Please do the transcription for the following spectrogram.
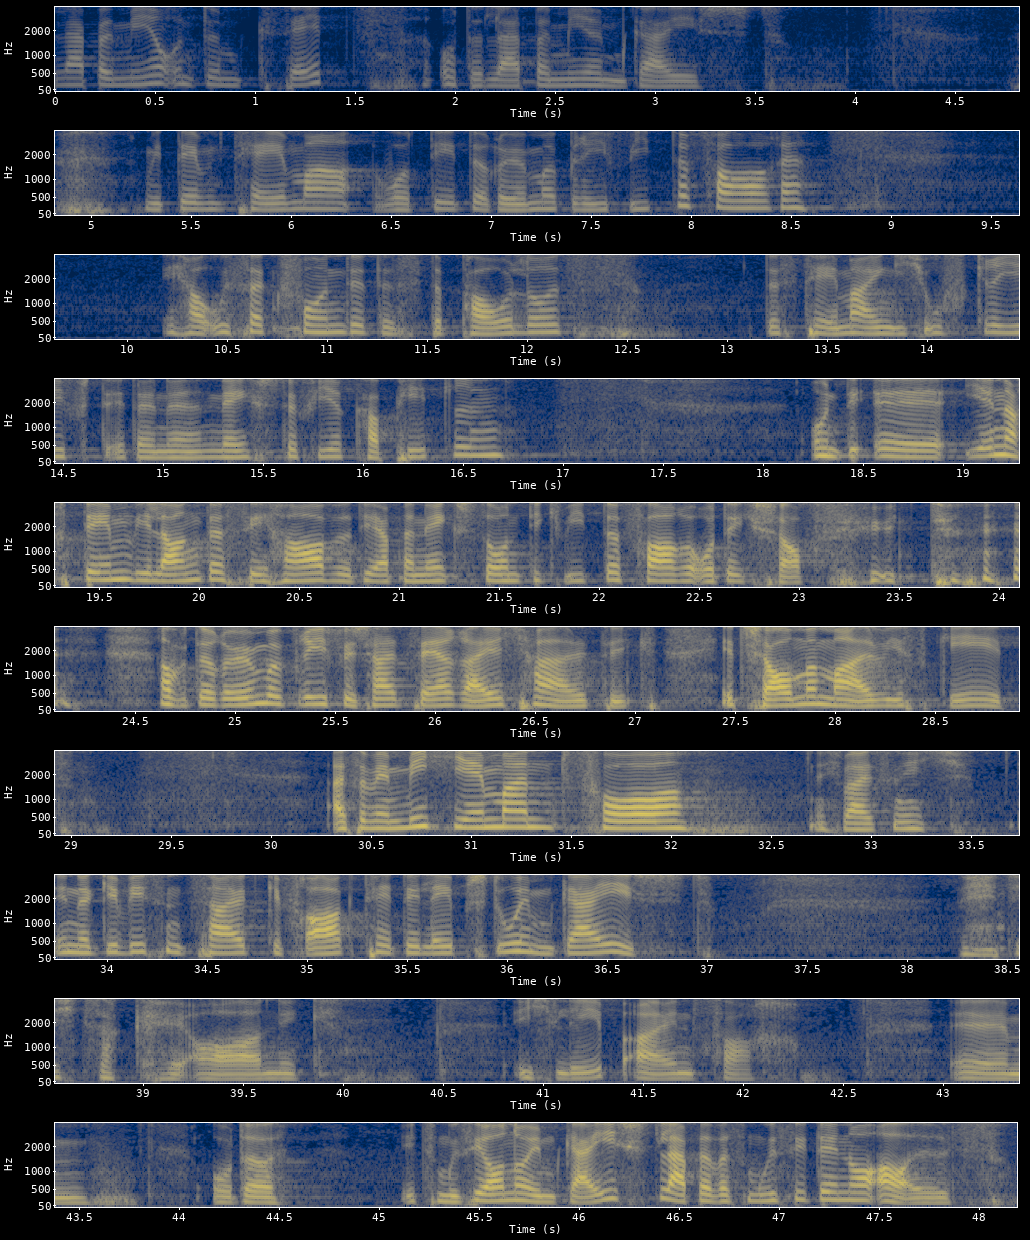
Leben wir unter dem Gesetz oder leben wir im Geist? Mit dem Thema wollte ich den Römerbrief weiterfahren. Ich habe herausgefunden, dass der Paulus das Thema eigentlich aufgreift in den nächsten vier Kapiteln. Und äh, je nachdem, wie lange das ich habe, würde ich aber nächsten Sonntag weiterfahren oder ich schaffe es heute. aber der Römerbrief ist halt sehr reichhaltig. Jetzt schauen wir mal, wie es geht. Also wenn mich jemand vor, ich weiß nicht, in einer gewissen Zeit gefragt hätte, lebst du im Geist? Dann hätte ich gesagt, keine Ahnung, ich lebe einfach. Ähm, oder jetzt muss ich auch noch im Geist leben, was muss ich denn noch alles?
